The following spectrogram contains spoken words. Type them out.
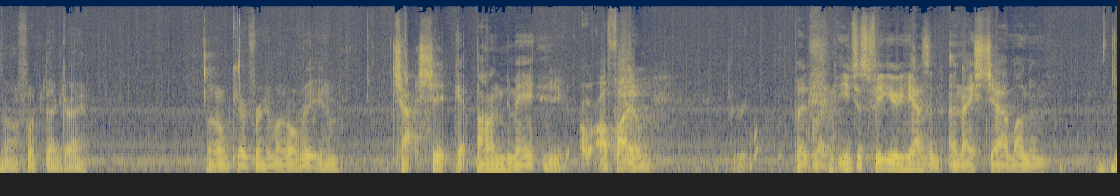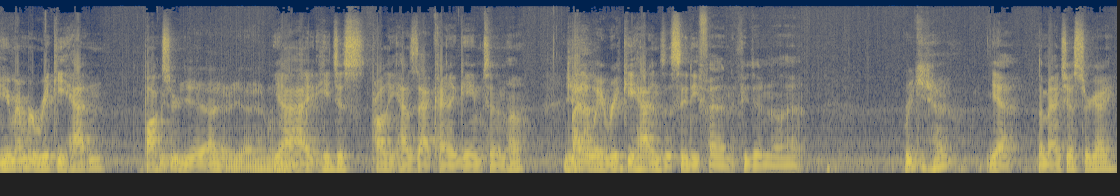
No, fuck that guy. I don't care for him. I don't rate him. Chat shit, get banged, mate. I'll I'll fight him. But like, you just figure he has a, a nice jab on him. You remember Ricky Hatton, boxer? Yeah, yeah, yeah. I. Yeah, I, he just probably has that kind of game to him, huh? Yeah. By the way, Ricky Hatton's a City fan. If you didn't know that. Ricky Hat. Yeah, the Manchester guy.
